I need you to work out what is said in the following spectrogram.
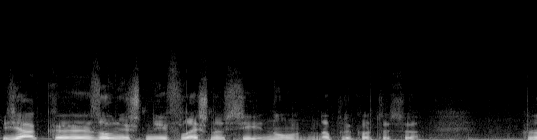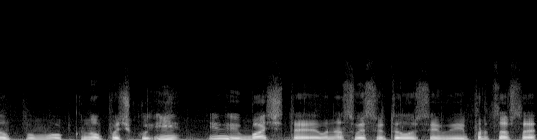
як е, зовнішній флеш-носій. Ну, наприклад, ось е, кнопочку І, і бачите, у нас висвітилося, і про це все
